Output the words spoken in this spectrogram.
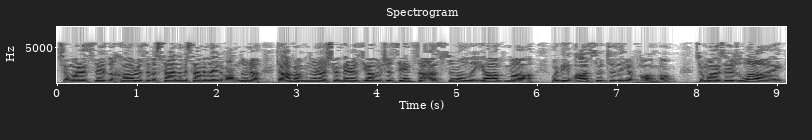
So it says the chorus of Messiah, Messiah later of Hamnuna, to Avram Hamnuna, Shemeres Yavam Shazinsa, Asura Yavma, would be also to the Yavama. So it says Loi,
